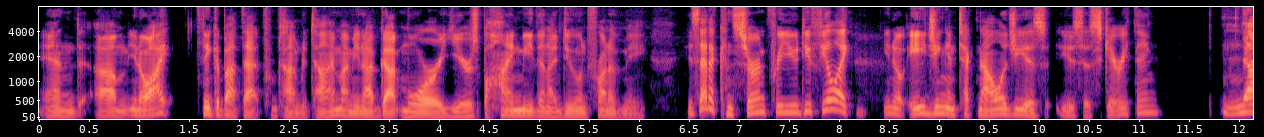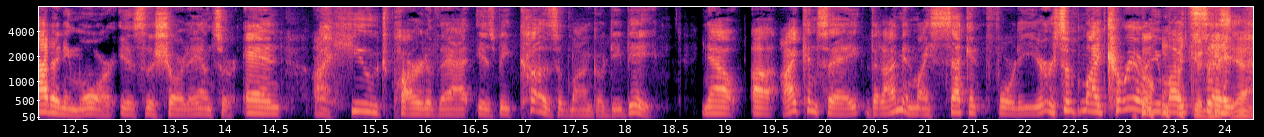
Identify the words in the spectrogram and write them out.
And um, you know, I think about that from time to time. I mean, I've got more years behind me than I do in front of me. Is that a concern for you? Do you feel like, you know, aging and technology is is a scary thing? Not anymore is the short answer. And a huge part of that is because of MongoDB. Now, uh, I can say that I'm in my second 40 years of my career, you oh might goodness, say, yeah.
